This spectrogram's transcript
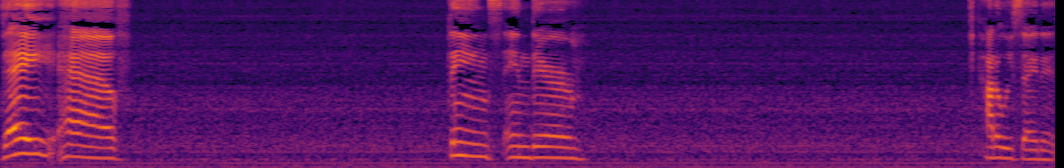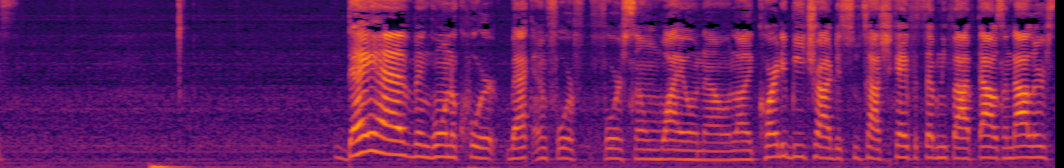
They have things in their how do we say this? They have been going to court back and forth for some while now. Like Cardi B tried to sue Tasha K for seventy five thousand dollars.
